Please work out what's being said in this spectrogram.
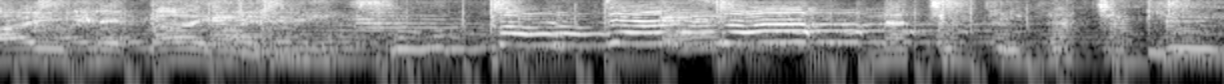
आए है आए है। नचेंगे नचेंगे।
